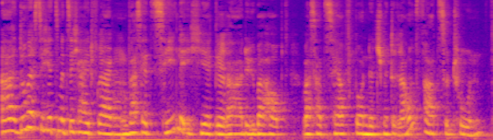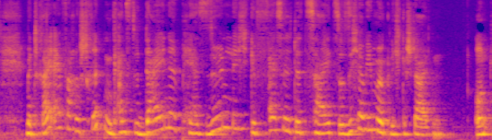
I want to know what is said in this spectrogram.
Ah, du wirst dich jetzt mit Sicherheit fragen, was erzähle ich hier gerade überhaupt? Was hat Self-Bondage mit Raumfahrt zu tun? Mit drei einfachen Schritten kannst du deine persönlich gefesselte Zeit so sicher wie möglich gestalten. Und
